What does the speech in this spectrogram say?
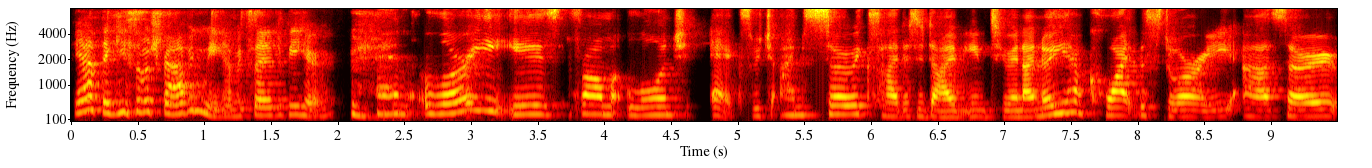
Yeah, thank you so much for having me. I'm excited to be here. and Laurie is from LaunchX, which I'm so excited to dive into. And I know you have quite the story. Uh, so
